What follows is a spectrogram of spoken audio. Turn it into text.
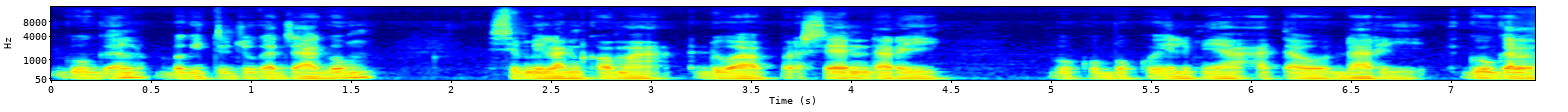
Google. Begitu juga jagung 9,2% dari buku-buku ilmiah atau dari Google.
